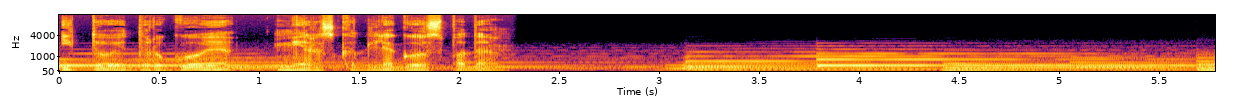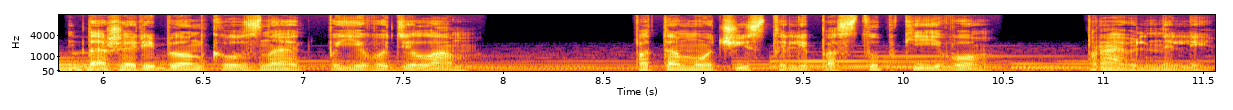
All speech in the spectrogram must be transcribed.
И то, и другое мерзко для Господа. Даже ребенка узнают по его делам – потому чисты ли поступки его, правильны ли.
